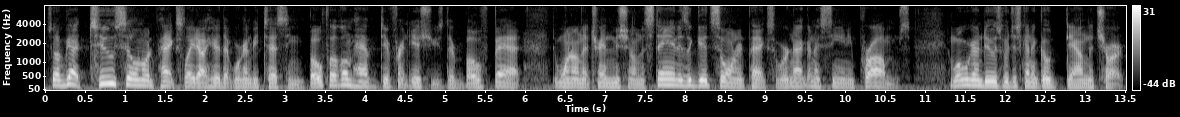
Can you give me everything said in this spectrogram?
So I've got two solenoid packs laid out here that we're going to be testing. Both of them have different issues. They're both bad. The one on that transmission on the stand is a good solenoid pack, so we're not going to see any problems. And what we're going to do is we're just going to go down the chart.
